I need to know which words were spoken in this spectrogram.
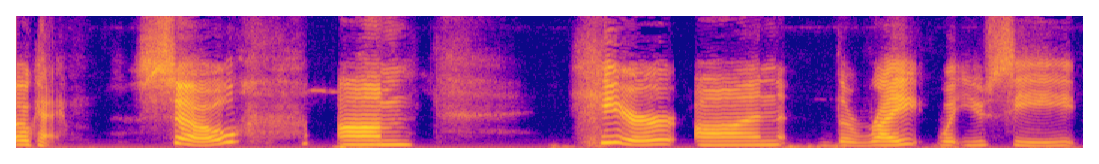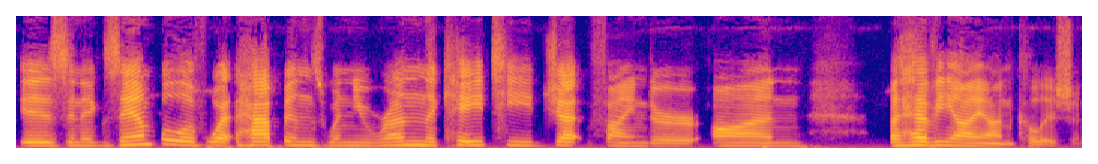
Okay, so um, here on the right, what you see is an example of what happens when you run the KT jet finder on a heavy ion collision.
